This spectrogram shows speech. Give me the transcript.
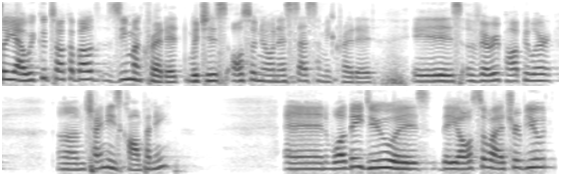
So yeah, we could talk about Zhima Credit, which is also known as Sesame Credit. It is a very popular um, Chinese company. And what they do is they also attribute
